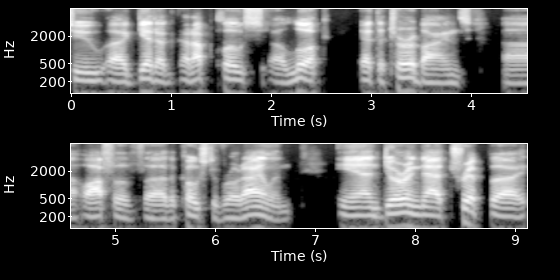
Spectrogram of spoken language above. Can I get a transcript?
to uh, get a, an up close uh, look at the turbines uh, off of uh, the coast of Rhode Island. And during that trip, uh,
